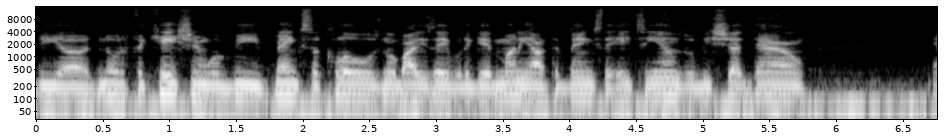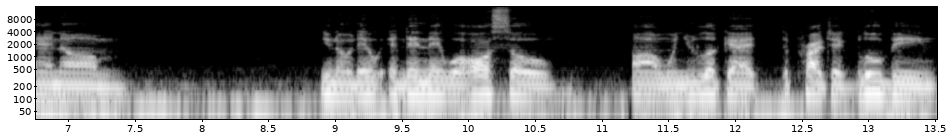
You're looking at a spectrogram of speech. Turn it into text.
the uh, notification will be banks are closed, nobody's able to get money out the banks, the ATMs will be shut down, and um, you know they and then they will also, uh, when you look at the Project Bluebeam,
